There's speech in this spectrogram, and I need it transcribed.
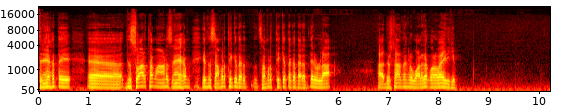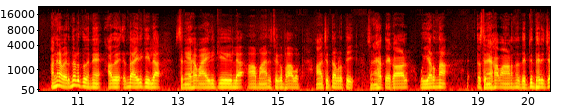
സ്നേഹത്തെ നിസ്വാർത്ഥമാണ് സ്നേഹം എന്ന് സമർത്ഥിക്ക തര സമർത്ഥിക്കത്തക്ക തരത്തിലുള്ള ദൃഷ്ടാന്തങ്ങൾ വളരെ കുറവായിരിക്കും. അങ്ങനെ വരുന്നിടത്ത് തന്നെ അത് എന്തായിരിക്കില്ല? സ്നേഹമായിരിക്കില്ല ആ മാനസിക ഭാവം ആ ചിത്തവൃത്തി. സ്നേഹത്തേക്കാൾ ഉയർന്ന സ്നേഹമാണെന്ന് തെറ്റിദ്ധരിച്ച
